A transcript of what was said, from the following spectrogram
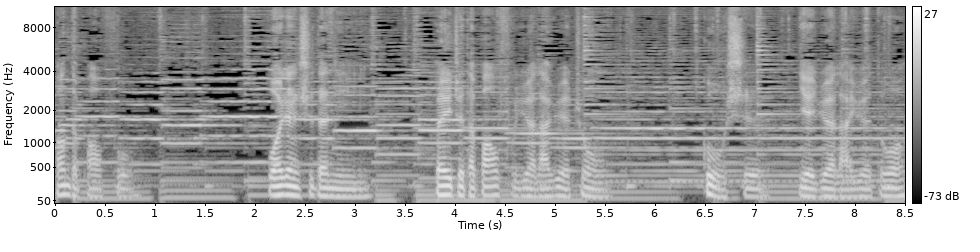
方的包袱。我认识的你，背着的包袱越来越重，故事也越来越多。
